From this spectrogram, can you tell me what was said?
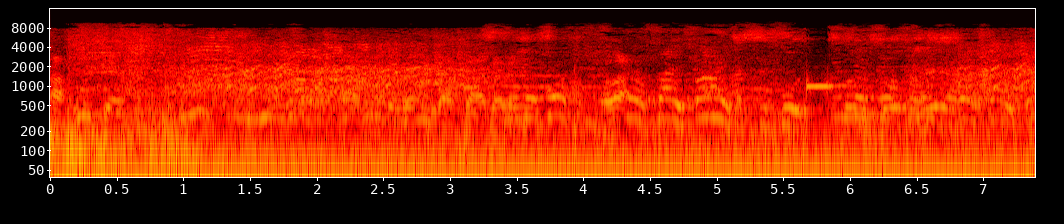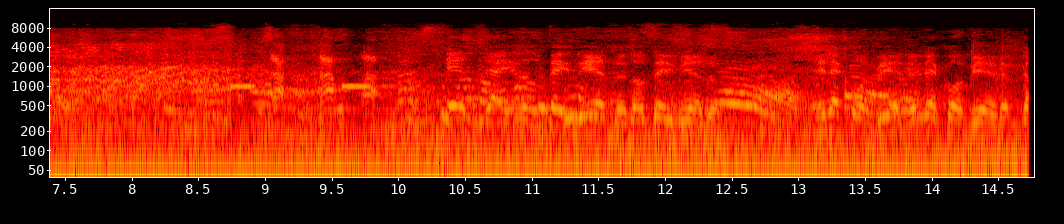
a Ruth é. A é engraçada, né? Sai, sai! Esse aí não tem medo, não tem medo. Ele é coveiro, ele é coveiro.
